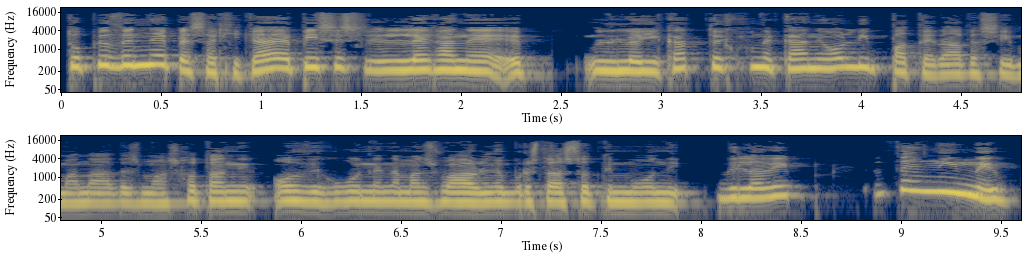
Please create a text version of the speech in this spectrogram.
Το οποίο δεν έπεσε αρχικά. Επίσης λέγανε. Ε, λογικά το έχουν κάνει όλοι οι πατεράδες ή οι μανάδες μας όταν οδηγούν να μας βάλουν μπροστά στο τιμόνι. Δηλαδή δεν είναι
